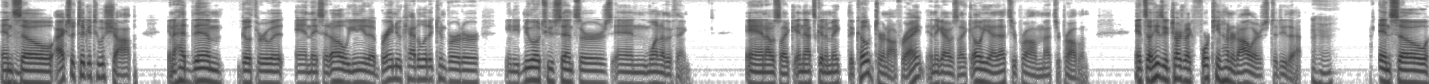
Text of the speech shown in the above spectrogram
And Mhm. so I actually took it to a shop and I had them go through it and they said, "Oh, well, you need a brand new catalytic converter, you need new O2 sensors and one other thing." And I was like, "And that's going to make the code turn off, right?" And the guy was like, "Oh yeah, that's your problem. That's your problem." And so he's going to charge me like $1400 to do that. Mm-hmm. And so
